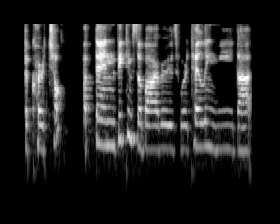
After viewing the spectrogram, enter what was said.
the culture, but then victim survivors were telling me that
